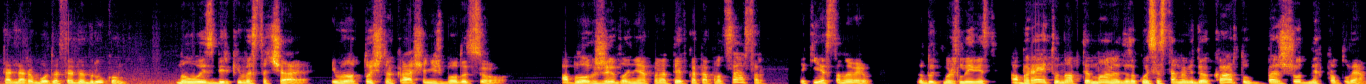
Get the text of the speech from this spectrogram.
та для роботи з 3D-друком нової збірки вистачає, і воно точно краще, ніж було до цього. А блок живлення, оперативка та процесор, який я встановив, дадуть можливість апгрейду на оптимальну для такої системи відеокарту без жодних проблем.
